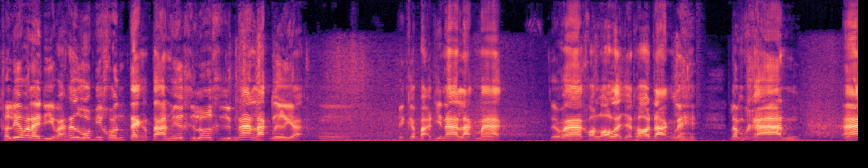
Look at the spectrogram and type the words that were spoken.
เขาเรียกว่าอะไรดีวะ ถ้าสมมติว่ามีคนแต่งตามนี้ก็คือรถก็คือน่ารักเลยอะ อืม เป็นกระบะที่น่ารักมาก แต่ว่าขอร้องแหละจะท่อดังเลยลำคาญ อะ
